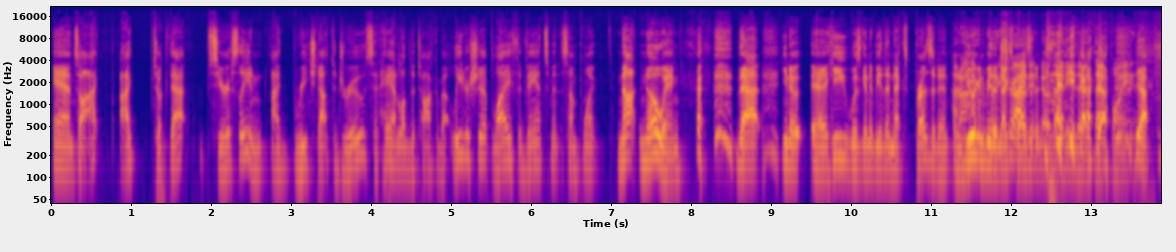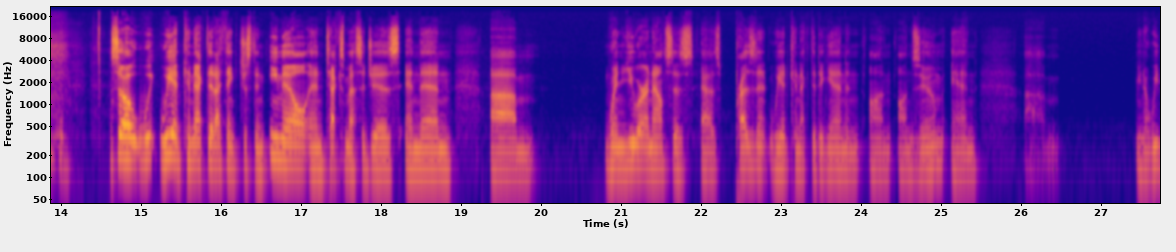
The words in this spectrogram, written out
And so I I took that seriously and I reached out to Drew, said, Hey, I'd love to talk about leadership, life, advancement at some point, not knowing that, you know, uh, he was going to be the next president or you were going to be the next sure president. I didn't know that either yeah, at that yeah, point. Yeah. So we, we had connected, I think, just in email and text messages. And then um, when you were announced as, as president, we had connected again and on, on Zoom. And, um, you know, we,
